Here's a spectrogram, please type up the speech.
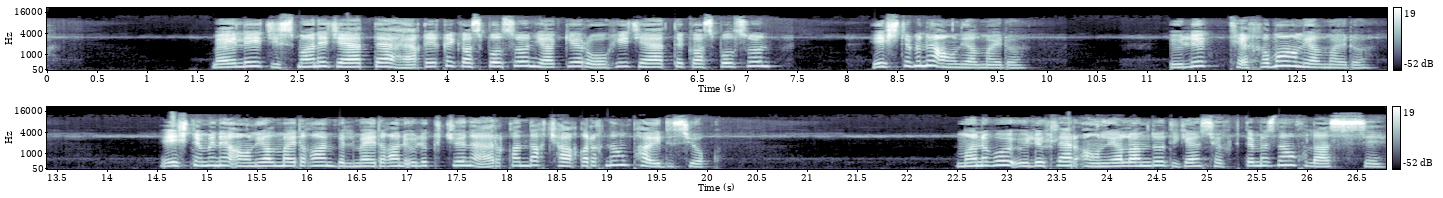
Mayli jismoniy jihatda haqiqiy gaz bo'lsin yoki ruhiy jihatda gaz bo'lsin, hech nimani anglayolmaydi. O'lik texmi anglayolmaydi. Hech nimani anglayolmaydigan, bilmaydigan o'lik uchun har qanday chaqiriqning foydasi yo'q. Mana bu ölüklər anlayalamdı degan söhbətimizin xülasəsi.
